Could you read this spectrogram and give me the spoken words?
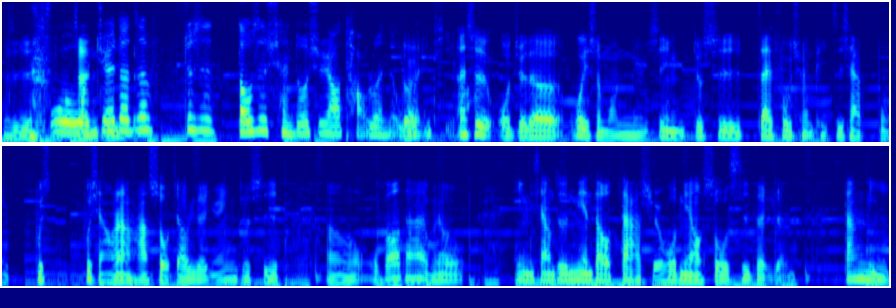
就是我我觉得这就是都是很多需要讨论的问题但是我觉得为什么女性就是在父权体制下不不不想要让她受教育的原因，就是，呃，我不知道大家有没有印象，就是念到大学或念到硕士的人，当你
